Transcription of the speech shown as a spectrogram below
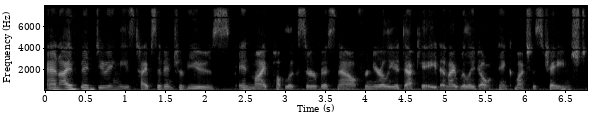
And I've been doing these types of interviews in my public service now for nearly a decade, and I really don't think much has changed.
